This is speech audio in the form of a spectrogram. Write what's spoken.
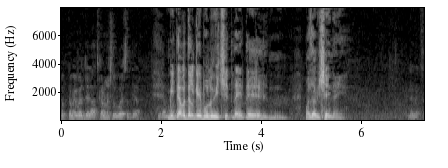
वक्तव्यावर जे राजकारण सुरू आहे सध्या मी त्याबद्दल काही बोलू इच्छित नाही ते माझा विषय नाही. धन्यवाद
